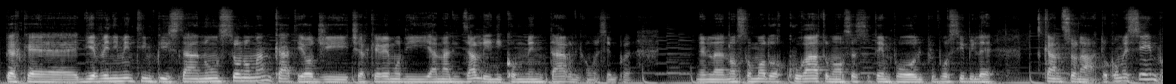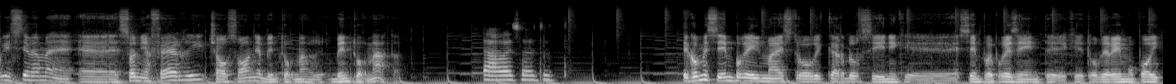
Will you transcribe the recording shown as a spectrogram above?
perché gli avvenimenti in pista non sono mancati. Oggi cercheremo di analizzarli, di commentarli, come sempre nel nostro modo accurato ma allo stesso tempo il più possibile scanzonato. Come sempre insieme a me è Sonia Ferri, ciao Sonia, bentorna- bentornata. Ciao, ciao a tutti. E come sempre il maestro Riccardo Orsini che è sempre presente, che troveremo poi,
